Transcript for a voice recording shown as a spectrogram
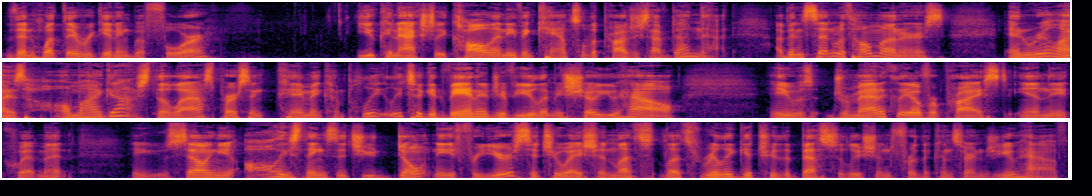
than what they were getting before you can actually call and even cancel the projects. I've done that. I've been sitting with homeowners and realized, oh my gosh, the last person came and completely took advantage of you. Let me show you how. He was dramatically overpriced in the equipment. Selling you all these things that you don't need for your situation. Let's let's really get you the best solution for the concerns you have.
